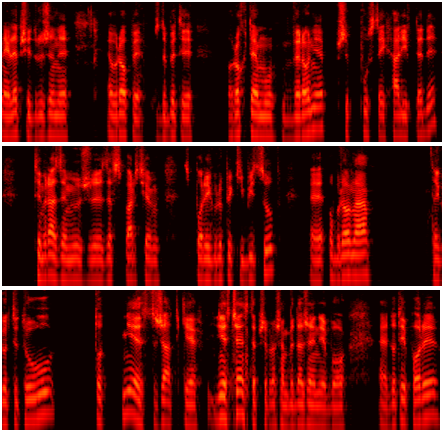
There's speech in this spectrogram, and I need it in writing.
najlepszej drużyny Europy, zdobyty rok temu w Weronie przy pustej hali wtedy. Tym razem już ze wsparciem sporej grupy kibiców. E, Obrona tego tytułu to nie jest rzadkie, nie jest częste, przepraszam, wydarzenie, bo e, do tej pory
